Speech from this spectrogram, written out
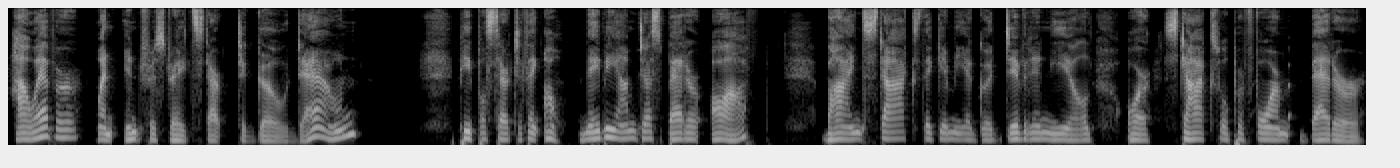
However, when interest rates start to go down, people start to think, oh, maybe I'm just better off buying stocks that give me a good dividend yield or stocks will perform better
